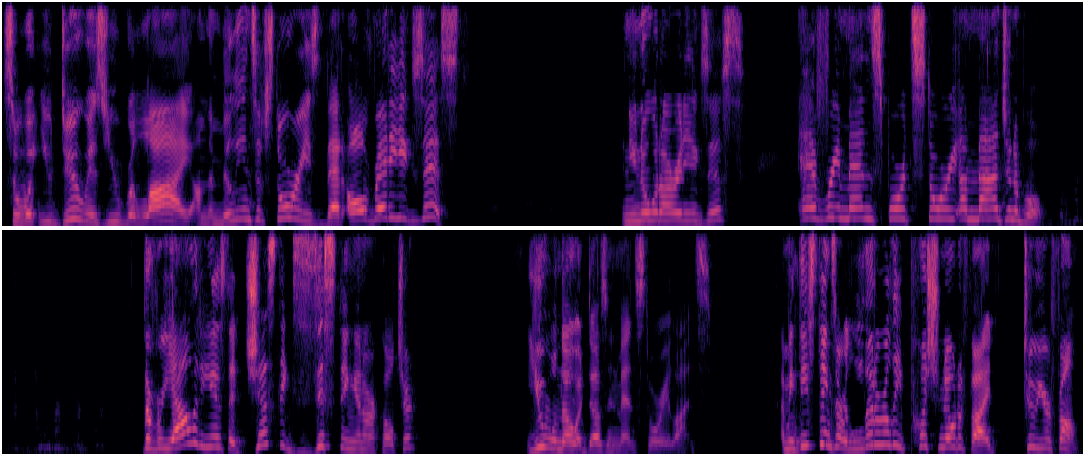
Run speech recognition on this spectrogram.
So, what you do is you rely on the millions of stories that already exist. And you know what already exists? Every men's sports story imaginable. The reality is that just existing in our culture, you will know a dozen men's storylines. I mean, these things are literally push notified to your phone.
